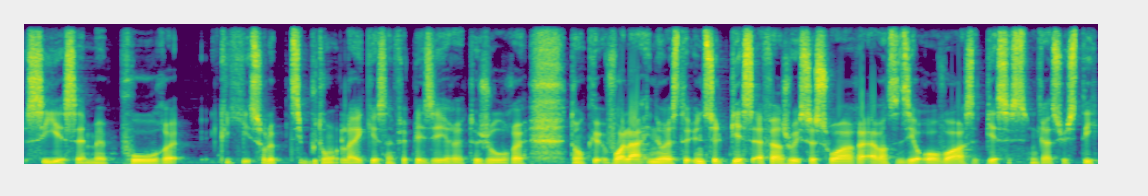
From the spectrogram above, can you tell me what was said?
CSM pour euh, cliquez sur le petit bouton like, ça me fait plaisir toujours. Donc voilà, il nous reste une seule pièce à faire jouer ce soir avant de se dire au revoir. Cette pièce, c'est une gracieuseté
